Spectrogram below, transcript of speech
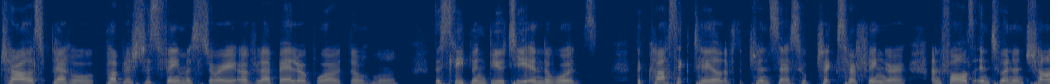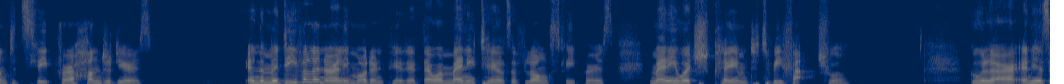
Charles Perrault published his famous story of La Belle au Bois dormant, the sleeping beauty in the woods, the classic tale of the princess who pricks her finger and falls into an enchanted sleep for a hundred years. In the medieval and early modern period, there were many tales of long sleepers, many which claimed to be factual. Goulart, in his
